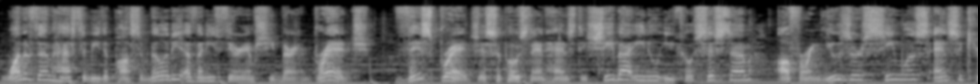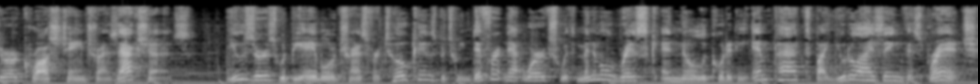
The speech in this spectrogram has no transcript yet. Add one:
one of them has to be the possibility of an Ethereum Shibarium bridge. This bridge is supposed to enhance the Shiba Inu ecosystem, offering users seamless and secure cross-chain transactions. Users would be able to transfer tokens between different networks with minimal risk and no liquidity impact by utilizing this bridge.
